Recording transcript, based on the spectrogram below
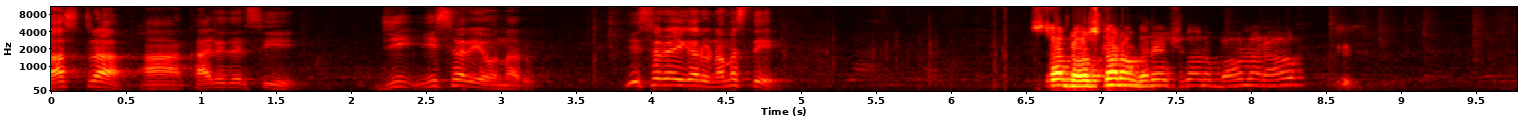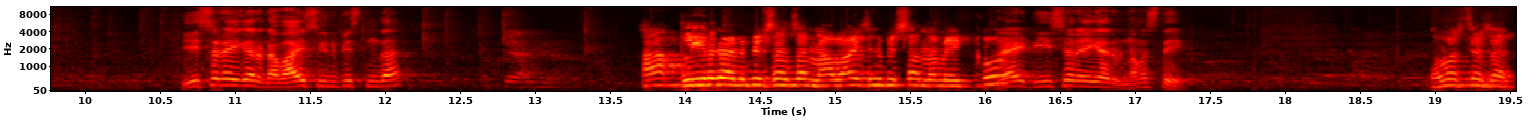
రాష్ట్ర కార్యదర్శి జి ఈశ్వరయ్య ఉన్నారు. ఈశ్వరయ్య గారు నమస్తే. సార్ నమస్కారం గణేష్ గారు బాగున్నారా? ఈశ్వరయ్య గారు నా వాయిస్ వినిపిస్తుందా? క్లియర్గా వినిపిస్తాను సార్ నా వాయిస్ వినిపిస్తుందా మీకు? రైట్ ఈశ్వరయ్య గారు నమస్తే. నమస్తే సార్.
